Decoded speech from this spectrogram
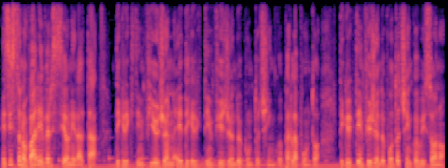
Esistono varie versioni in realtà di Click Team Fusion e di Click Team Fusion 2.5. Per l'appunto, di Click Team Fusion 2.5 vi sono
